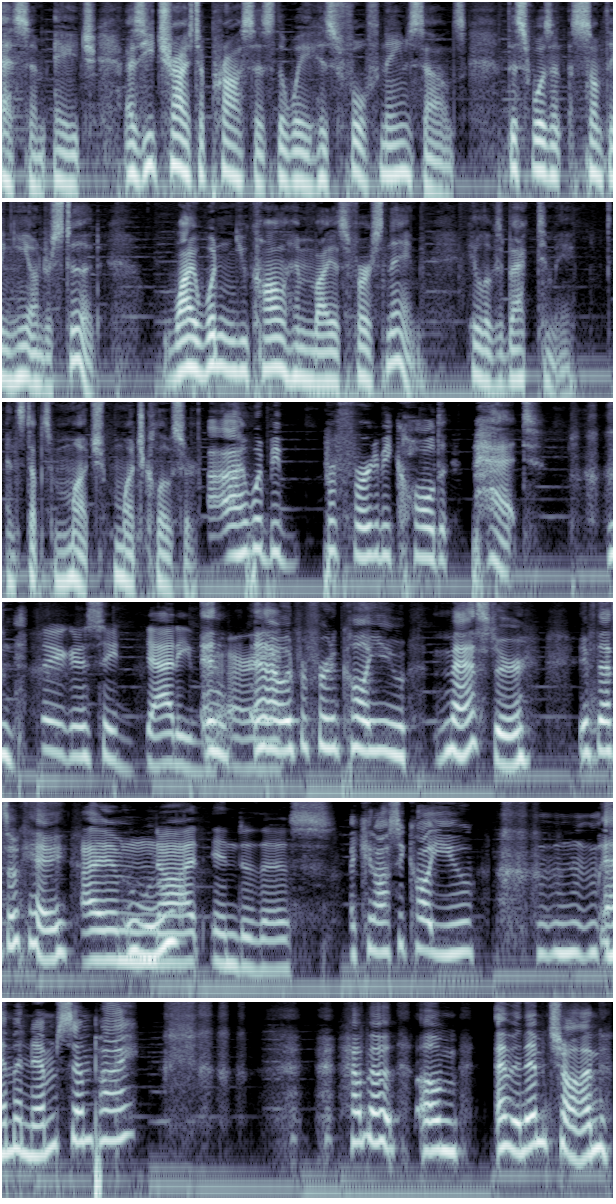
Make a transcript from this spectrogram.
SMH, as he tries to process the way his full name sounds. This wasn't something he understood. Why wouldn't you call him by his first name? He looks back to me and steps much, much closer. I would be prefer to be called Pet. I thought you were gonna say daddy, but And, alright. and I would prefer to call you Master, if that's okay. I am Ooh. not into this. I could also call you mm, Eminem Senpai. How about, um, Eminem Chan?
